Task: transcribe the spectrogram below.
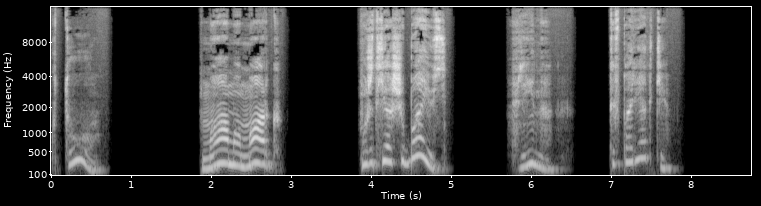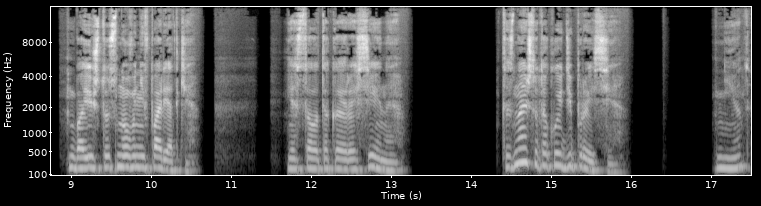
Кто? Мама, Марк. Может, я ошибаюсь? Рина, ты в порядке? Боюсь, что снова не в порядке. Я стала такая рассеянная. Ты знаешь, что такое депрессия? Нет.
